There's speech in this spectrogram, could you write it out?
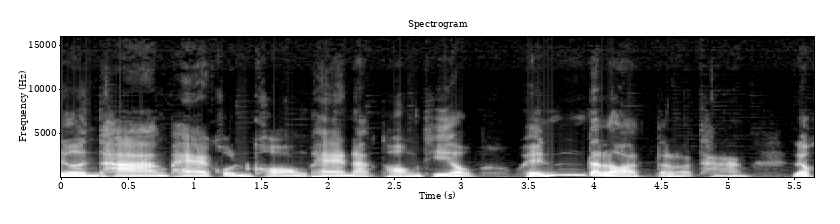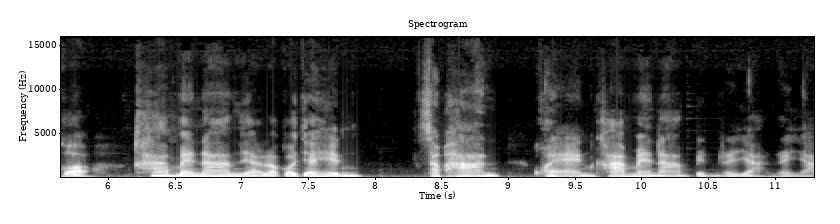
เดินทาง แพขนของแพนักท่องเที่ยว เห็นตลอดตลอดทาง แล้วก็ข้ามแม่น้ำเนี่ยเราก็จะเห็นสะพานแขวนข้ามแม่น้ำเป็นระยะระยะ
